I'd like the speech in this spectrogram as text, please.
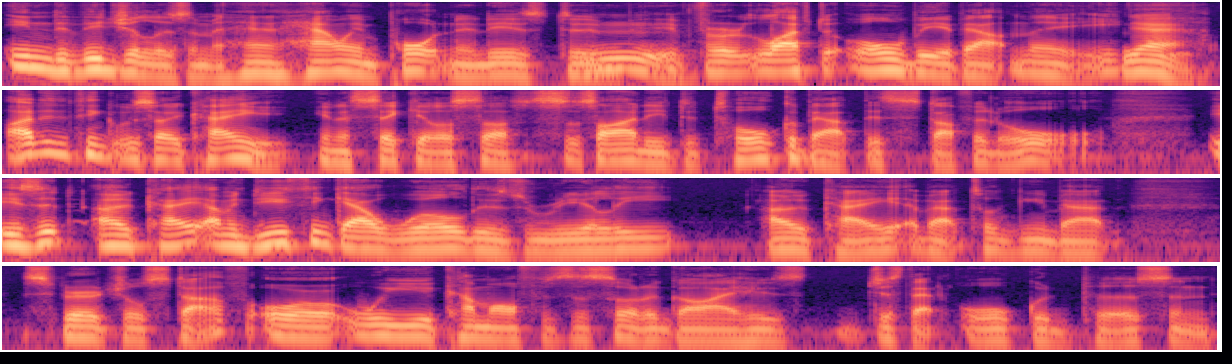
individualism and how- important it is to for life to all be about me. Mm. Yeah. I didn't think it was okay in a secular society to talk about this stuff at all. Is it okay? I mean, do you think our world is really okay about talking about spiritual stuff, or will you come off as the sort of guy who's just that awkward person,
